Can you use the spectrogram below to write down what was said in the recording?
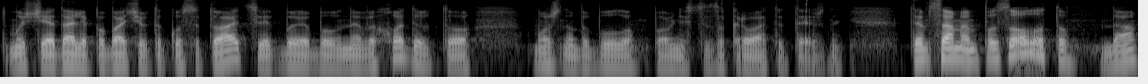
тому що я далі побачив таку ситуацію, якби я був не виходив, то можна би було повністю закривати тиждень. Тим самим по золоту, да,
